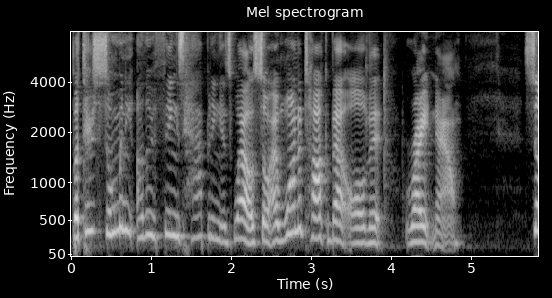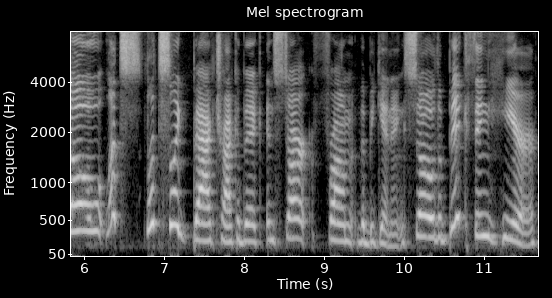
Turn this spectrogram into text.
but there's so many other things happening as well. So I want to talk about all of it right now. So let's let's like backtrack a bit and start from the beginning. So the big thing here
